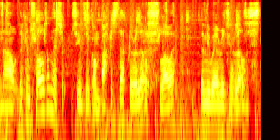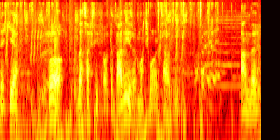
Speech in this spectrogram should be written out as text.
Now the controls on this seem to have gone back a step. They're a little slower than they were originally, a little stickier. But that's actually the baddies are much more intelligent, and the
